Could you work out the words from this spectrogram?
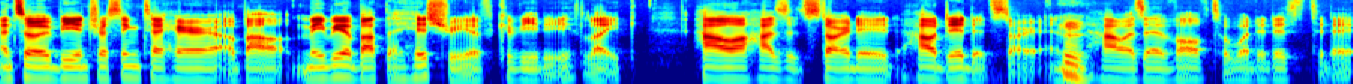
and so it'd be interesting to hear about maybe about the history of Cavidi, like how has it started, how did it start, and Hmm. how has it evolved to what it is today?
